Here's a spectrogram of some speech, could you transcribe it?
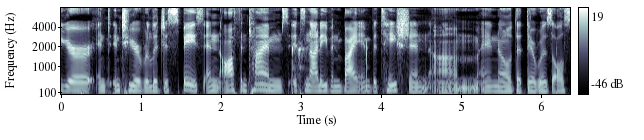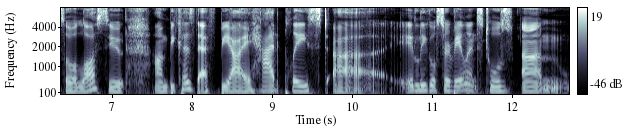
your in, into your religious space. And oftentimes it's not even by invitation. Um, i know that there was also a lawsuit um, because the fbi had placed uh, illegal surveillance tools um,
